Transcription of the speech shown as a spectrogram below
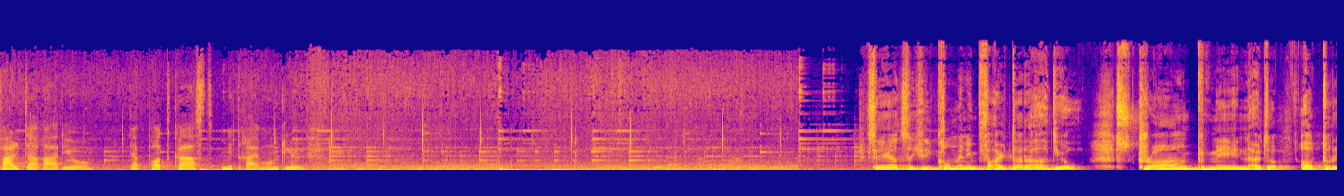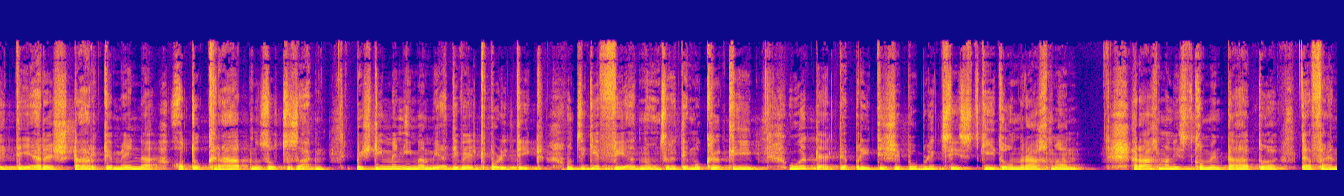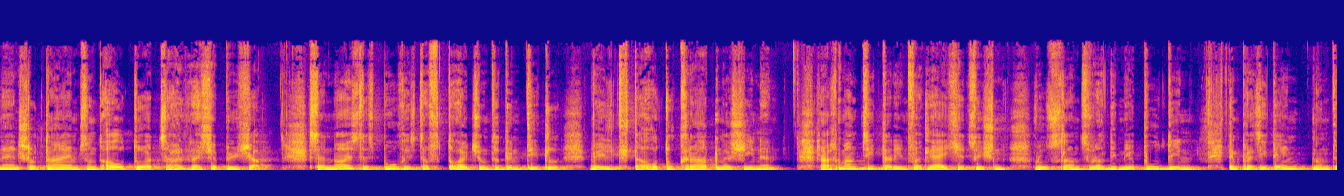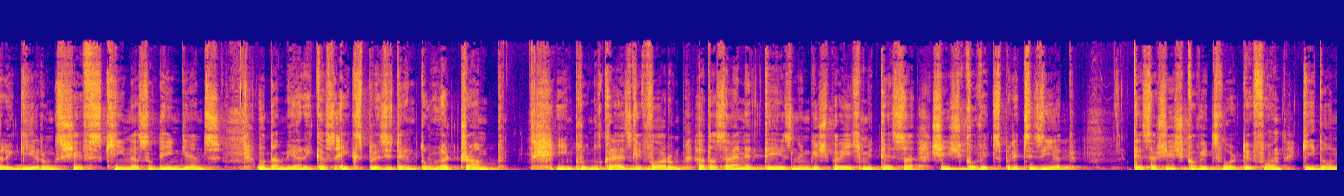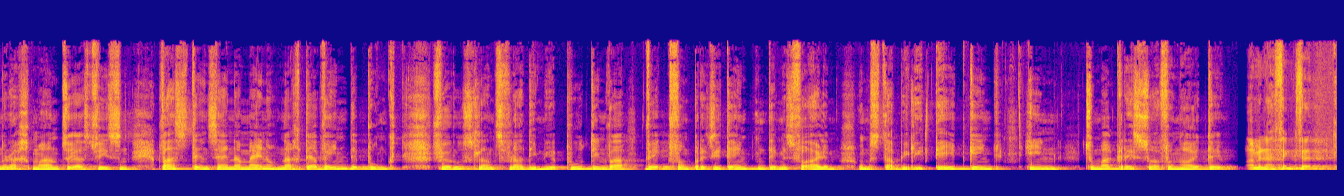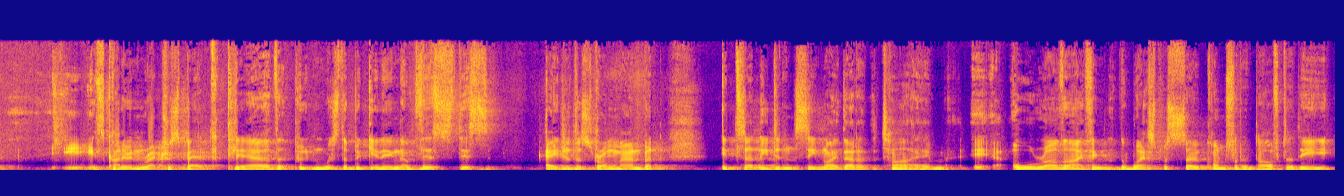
Falter Radio, der Podcast mit Raimund Löw. Sehr herzlich willkommen im Falterradio. Strongmen, also autoritäre, starke Männer, Autokraten sozusagen, bestimmen immer mehr die Weltpolitik und sie gefährden unsere Demokratie, urteilt der britische Publizist Gidon Rachman. Rachman ist Kommentator der Financial Times und Autor zahlreicher Bücher. Sein neuestes Buch ist auf Deutsch unter dem Titel Welt der Autokraten erschienen. Rachman zieht darin Vergleiche zwischen Russlands Wladimir Putin, dem Präsidenten und Regierungschefs Chinas und Indiens und Amerikas Ex-Präsident Donald Trump. Im Bruno Kreisky Forum hat er seine Thesen im Gespräch mit Tessa Schischkowitz präzisiert. Tessa Schischkowitz wollte von Gidon Rachman zuerst wissen, was denn seiner Meinung nach der Wendepunkt für Russlands Wladimir Putin war, weg vom Präsidenten, dem es vor allem um Stabilität ging, hin zum Aggressor von heute. I mean, I think that it's kind of in retrospect clear that Putin was the beginning of this this age of the strongman, but it certainly didn't seem like that at the time. It, or rather, I think the West was so confident after the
